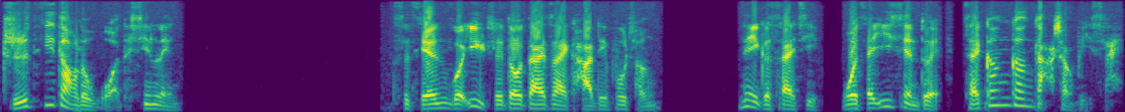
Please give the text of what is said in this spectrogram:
直击到了我的心灵。此前我一直都待在卡迪夫城，那个赛季我在一线队才刚刚打上比赛。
